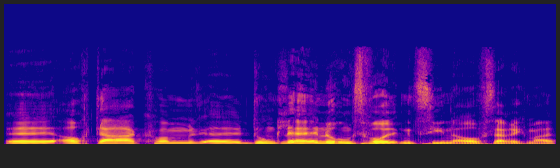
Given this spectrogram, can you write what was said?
Äh, auch da kommen äh, dunkle Erinnerungswolken ziehen auf, sag ich mal.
